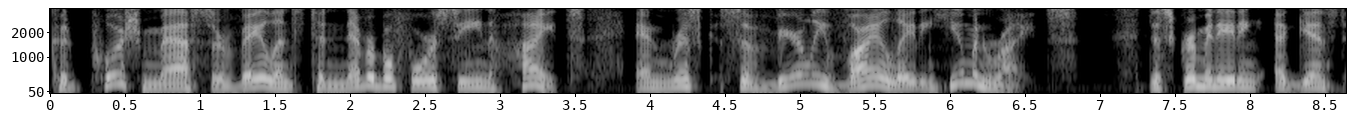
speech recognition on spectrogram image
could push mass surveillance to never before seen heights and risk severely violating human rights, discriminating against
